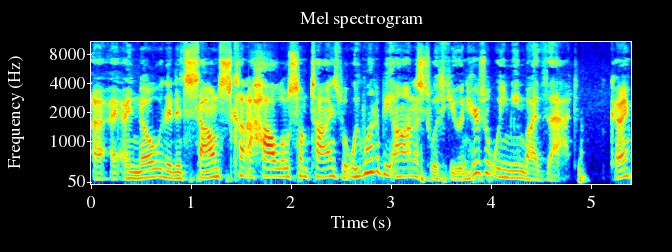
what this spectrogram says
I, I know that it sounds kind of hollow sometimes, but we want to be honest with you. And here's what we mean by that. Okay,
